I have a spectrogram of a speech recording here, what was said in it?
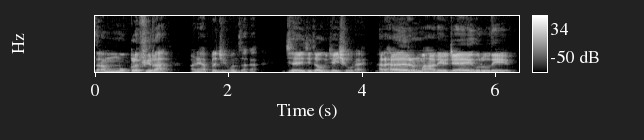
जरा मोकळं फिरा. आणि आपलं जीवन जगा. जय जिजाऊ जय शिवराय. हर हर महादेव जय गुरुदेव.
